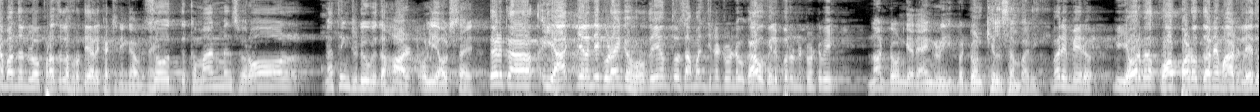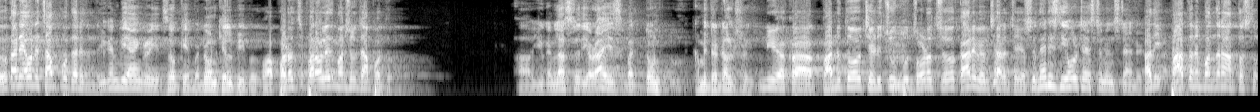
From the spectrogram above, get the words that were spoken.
నిబంధనలో ప్రజల హృదయాలు కఠినంగా ఉన్నాయి So the commandments were all nothing to do with the heart, only outside. కనుక ఈ ఆజ్ఞలన్నీ కూడా ఇంకా హృదయంతో సంబంధించినటువంటివి కావు వెలుపల ఉన్నటువంటివి Not don't get angry, but don't kill somebody. మరి మీరు మీ ఎవరి మీద కోపడొద్దు అనే మాట లేదు కానీ ఎవరిని చంపొద్దు అనేది You can be angry, it's okay, but don't kill people. కోపడొచ్చు పర్వాలేదు మనుషులు చంపొద్దు Uh, you can lust with your eyes, but don't commit adultery. నీ యొక్క కన్నుతో చెడు చూపు చూడొచ్చు కానీ వ్యభిచారం చేయొచ్చు So that is the Old Testament standard. అది పాత నిబంధన అంతస్తు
